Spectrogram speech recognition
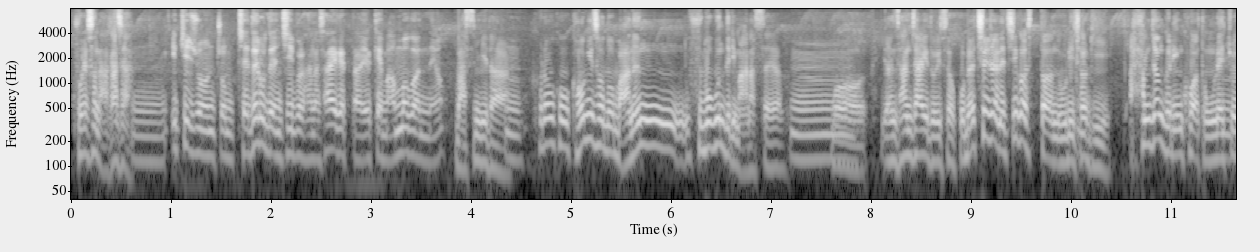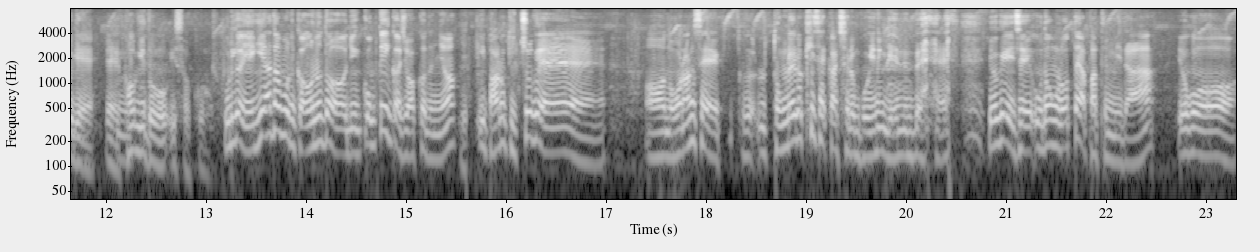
구해서 나가자. 음, 입지 좋은 좀 제대로 된 집을 하나 사야겠다 이렇게 마음먹었네요. 맞습니다. 음. 그리고 거기서도 많은 후보군들이 많았어요. 음. 뭐 연산자이도 있었고 며칠 전에 찍었던 우리 저기 삼정 그린코아 동네 쪽에 음. 예, 거기도 있었고 우리가 얘기하다 보니까 어느덧 여기 꼭대기까지 왔거든요. 이 바로 뒤쪽에 어, 노란색 그 동네 럭키 색깔처럼 보이는 게 있는데 여기 이제 우동 롯데 아파트입니다. 요거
